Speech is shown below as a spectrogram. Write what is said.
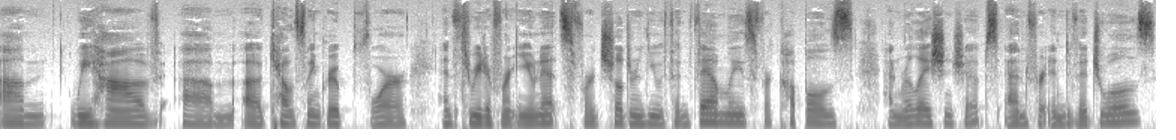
Um, we have um, a counseling group for and three different units for children, youth, and families, for couples and relationships, and for individuals.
